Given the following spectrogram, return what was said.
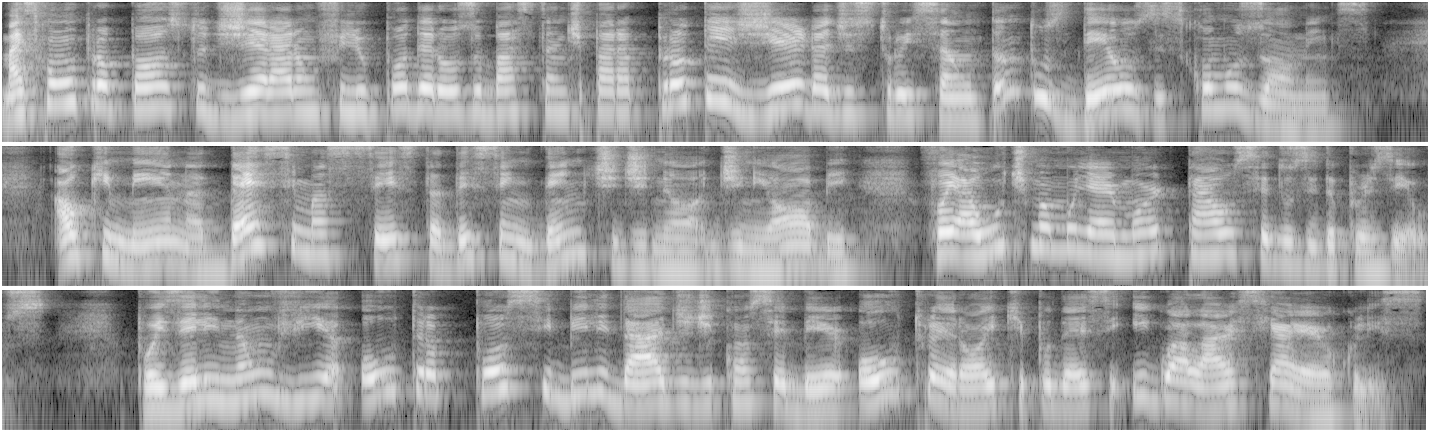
mas com o propósito de gerar um filho poderoso bastante para proteger da destruição tanto os deuses como os homens. Alquimena, décima sexta descendente de, de Niobe, foi a última mulher mortal seduzida por Zeus, pois ele não via outra possibilidade de conceber outro herói que pudesse igualar-se a Hércules.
